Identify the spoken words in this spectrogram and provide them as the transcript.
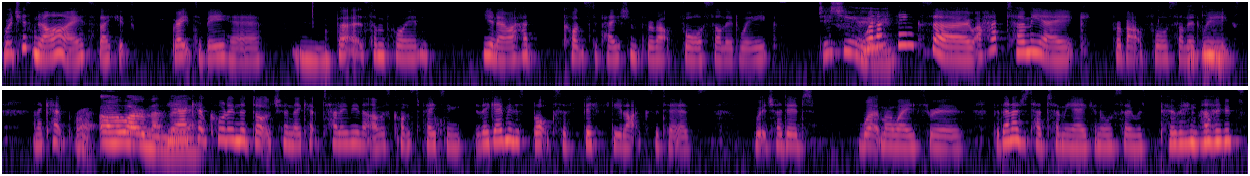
which is nice. Like it's great to be here. Mm. But at some point, you know, I had constipation for about four solid weeks. Did you? Well, I think so. I had tummy ache for about four solid weeks, and I kept. Right. Oh, I remember. Yeah, I kept calling the doctor, and they kept telling me that I was constipating. They gave me this box of fifty laxatives, which I did work my way through. But then I just had tummy ache, and also was pooing loads.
